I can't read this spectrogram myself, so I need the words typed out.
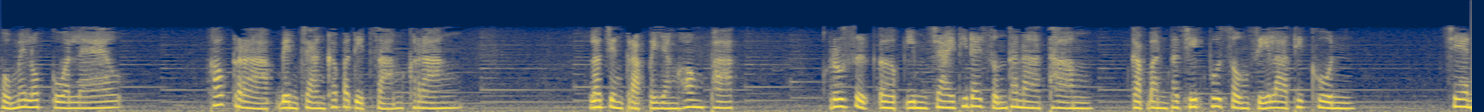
ผมไม่รบกวนแล้ว เขากราบเบญจางคประดิษฐ์สามครั้ง แล้วจึงกลับไปยังห้องพัก รู้สึกเอิบอิ่มใจที่ได้สนทนาธรรม กับบรรพชิตผู้ทรงศีลาธิคุณ เช่น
